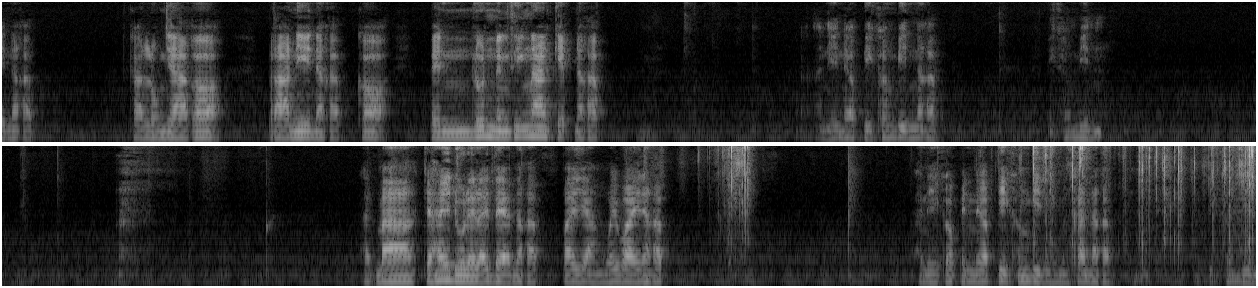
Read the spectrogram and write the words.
นนะครับ การลงยาก็ปราณีตนะครับ ก็เป็นรุ่นหนึ่งที่น่าเก็บนะครับ อันนี้เนื้อปีกเครื่องบินนะครับ ปีกเครื่องบิน ถัดมาจะให้ดูหลาย ๆ แบบนะครับ ไปอย่างไว ๆ นะครับ อันนี้ก็เป็นเนื้อปีกเครื่องบินอยู่เหมือนกันนะครับปีกเครื่องบิน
